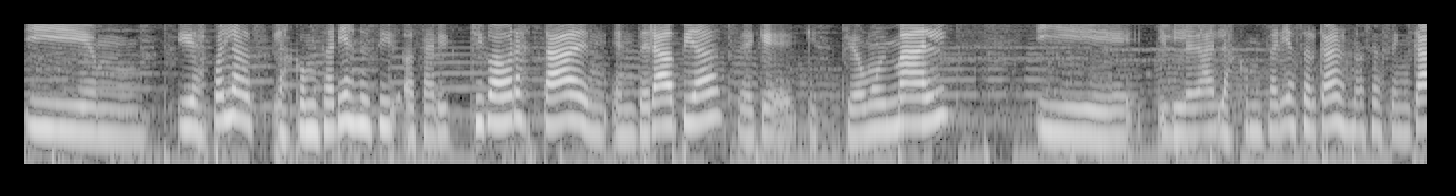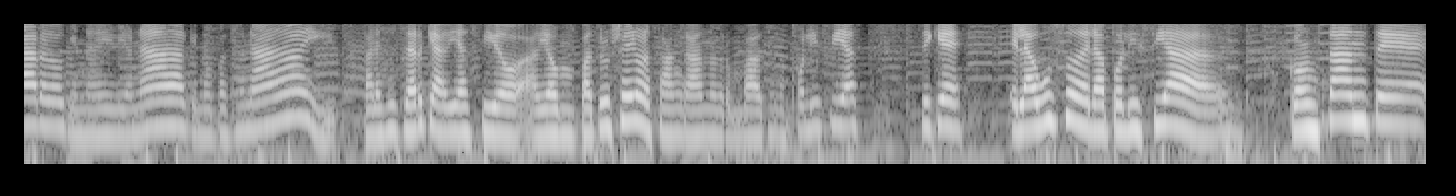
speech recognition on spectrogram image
y, y después las, las comisarías, no o sea, el chico ahora está en, en terapia, se ve que quedó muy mal, y, y la- las comisarías cercanas no se hacen cargo, que nadie vio nada, que no pasó nada y parece ser que había sido, había un patrullero, lo estaban cagando a trompadas unos policías. Así que el abuso de la policía constante,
